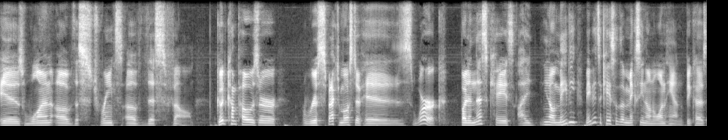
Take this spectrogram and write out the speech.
is one of the strengths of this film. Good composer, respect most of his work, but in this case, I you know maybe maybe it's a case of the mixing on one hand because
